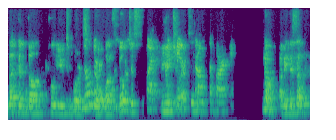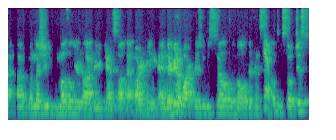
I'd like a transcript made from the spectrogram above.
let the dog pull you towards No, where it wants to go, just but You I can't stop the barking. No, I mean, there's not, uh, uh, unless you muzzle your dog, you can't stop that barking, and they're gonna bark, there's gonna be smells and all different Yeah. sounds, and so just.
